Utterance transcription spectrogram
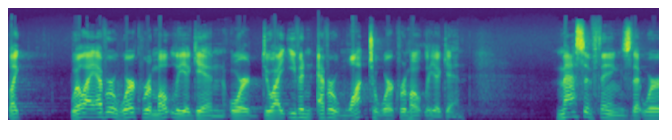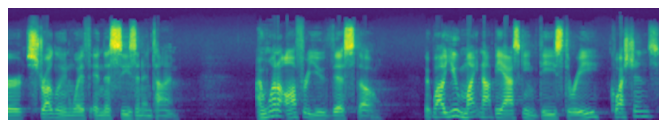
Like, will I ever work remotely again? Or do I even ever want to work remotely again? Massive things that we're struggling with in this season and time. I want to offer you this, though, that while you might not be asking these three questions,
